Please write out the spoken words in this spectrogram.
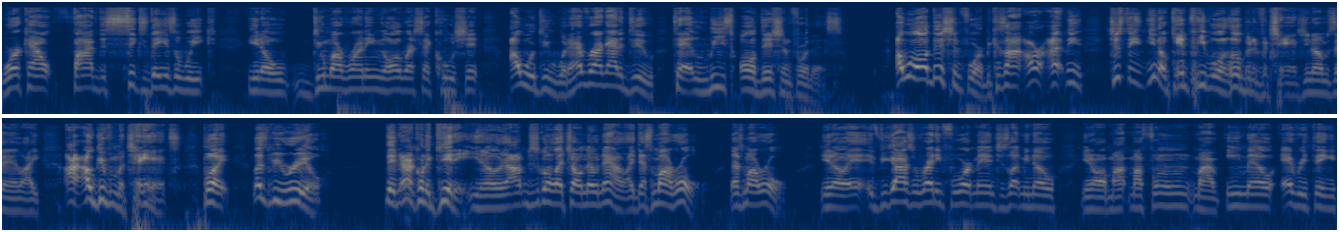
work out five to six days a week, you know, do my running, all the rest of that cool shit. I will do whatever I gotta do to at least audition for this. I will audition for it because I, I mean, just to, you know, give people a little bit of a chance. You know what I'm saying? Like, I, I'll give them a chance. But let's be real they're not going to get it. You know, I'm just going to let y'all know now. Like, that's my role. That's my role. You know, if you guys are ready for it, man, just let me know. You know, my, my phone, my email, everything.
